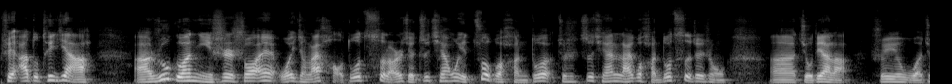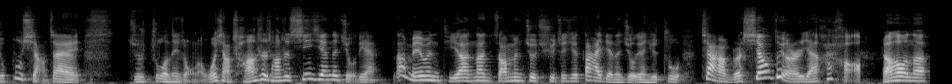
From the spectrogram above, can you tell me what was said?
所以阿杜推荐啊啊，如果你是说，哎，我已经来好多次了，而且之前我也做过很多，就是之前来过很多次这种呃酒店了，所以我就不想再就是做那种了。我想尝试尝试新鲜的酒店，那没问题啊，那咱们就去这些大一点的酒店去住，价格相对而言还好。然后呢，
